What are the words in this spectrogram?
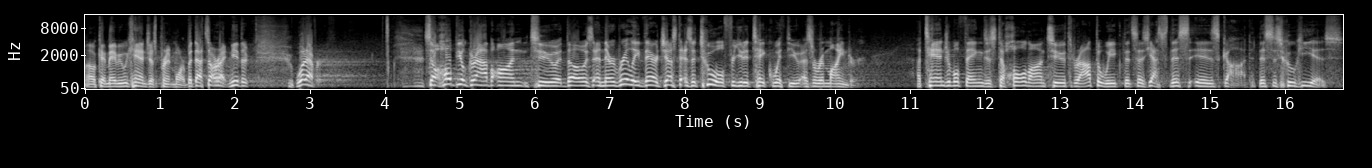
Okay, maybe we can just print more, but that's all right. Neither, whatever. So, hope you'll grab on to those, and they're really there just as a tool for you to take with you as a reminder. A tangible thing just to hold on to throughout the week that says, yes, this is God. This is who He is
